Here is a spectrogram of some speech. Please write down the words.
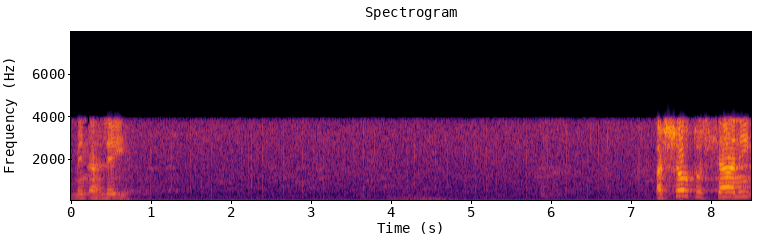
من أهليه. الشرط الثاني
